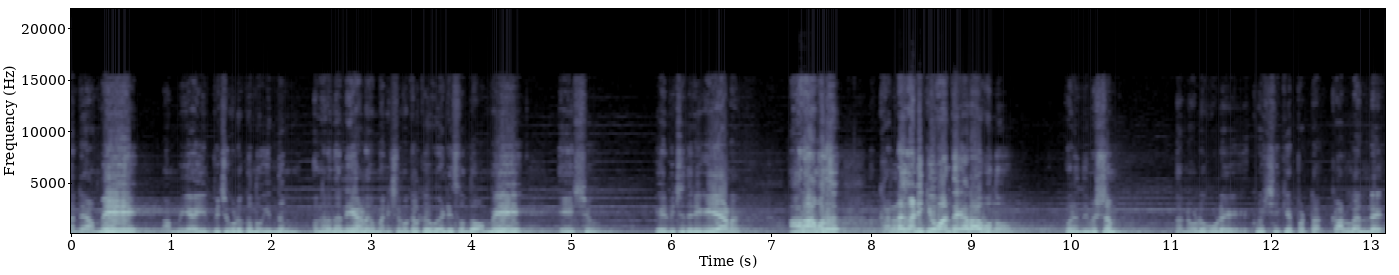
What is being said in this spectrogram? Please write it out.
തന്റെ അമ്മയെ അമ്മയായി ഏൽപ്പിച്ചു കൊടുക്കുന്നു. ഇന്നും അങ്ങനെ തന്നെയാണ്. മനുഷ്യമക്കൾക്ക് വേണ്ടി സ്വന്തം അമ്മയെ യേശു ഏൽപ്പിച്ചു തരികയാണ്. ആറാമത് കരുണ കാണിക്കുവാൻ തയ്യാറാകുന്നു. ഒരു നിമിഷം തന്നോടുകൂടെ ക്രൂശിക്കപ്പെട്ട കള്ളന്റെ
